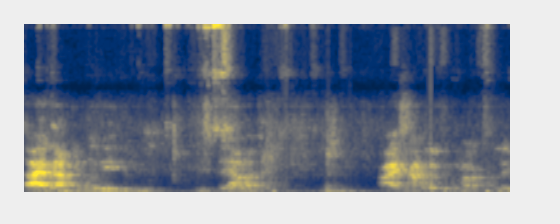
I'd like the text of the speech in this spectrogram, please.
काय काममध्ये दिसते आम्हाला काय सांगतो तुम्हाला खाल्लंय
